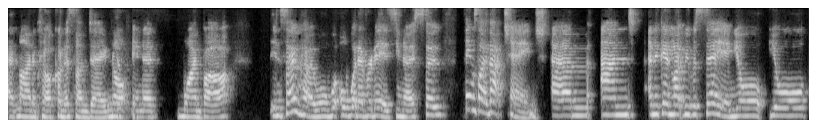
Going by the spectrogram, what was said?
at nine o'clock on a Sunday, not in a wine bar in Soho or, or whatever it is, you know. So things like that change. Um, and and again, like we were saying, your your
